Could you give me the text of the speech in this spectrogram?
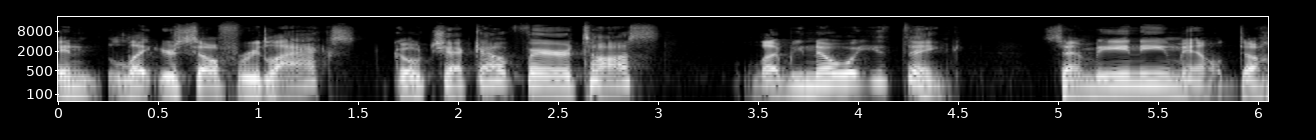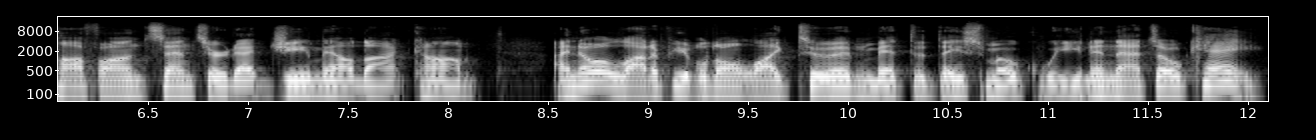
and let yourself relax. Go check out Veritas. Let me know what you think. Send me an email, dehuffuncensored at gmail.com. I know a lot of people don't like to admit that they smoke weed, and that's okay.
